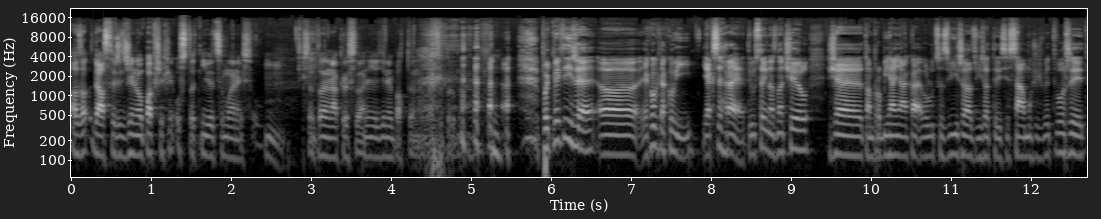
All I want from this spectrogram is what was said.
a dá se říct, že naopak všechny ostatní věci moje nejsou. Mm. Jsem to nenakreslil ani jediný button nebo něco podobného. Pojďme k té hře uh, jako k takový. Jak se hraje? Ty už tady naznačil, že tam probíhá nějaká evoluce zvířat, zvířat, který si sám můžeš vytvořit.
